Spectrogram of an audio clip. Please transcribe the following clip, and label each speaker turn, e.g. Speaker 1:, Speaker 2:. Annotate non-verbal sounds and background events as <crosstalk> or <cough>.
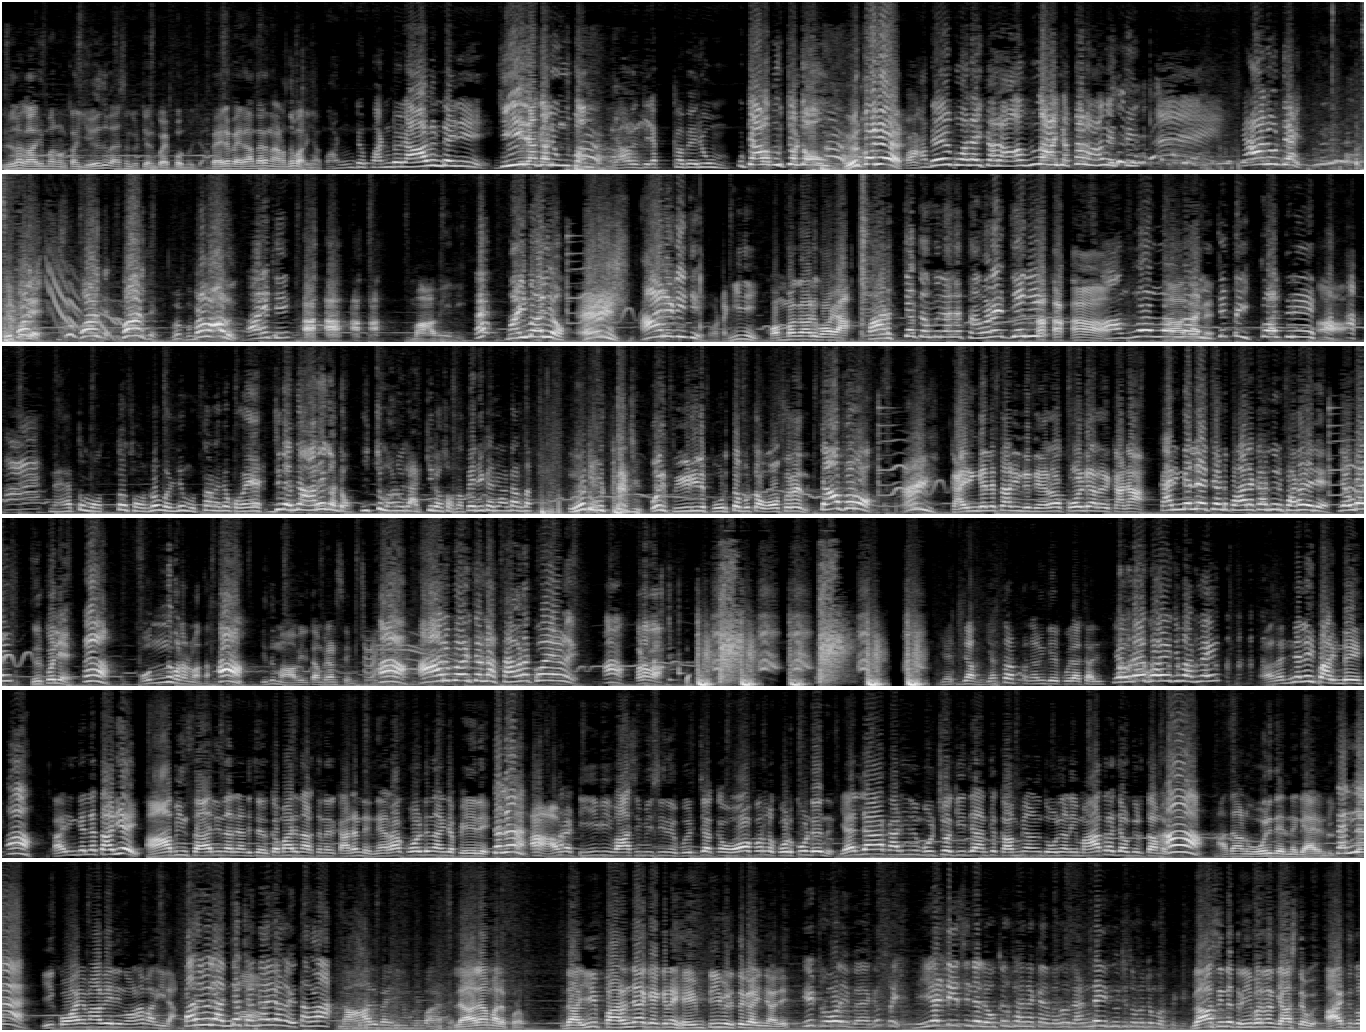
Speaker 1: ഉള്ള കാര്യം പറഞ്ഞു കൊടുക്കാൻ ഏത് വേഷം കിട്ടിയാലും കുഴപ്പമൊന്നുമില്ല. പേരെ വരാന്തരം നടന്ന് പറഞ്ഞാൽ
Speaker 2: പണ്ട് പണ്ടൊരാളുണ്ട് ജീരകരൂപം. അയാൾ ഇതിലൊക്കെ വരും. കുട്ടികളെ പിടിച്ചോണ്ടോവും
Speaker 1: തീർക്കോലേ
Speaker 2: അതേപോലെ എത്ര ഞാനുണ്ടേ.
Speaker 1: ഇവിടെ വാ.
Speaker 2: ആരേറ്റ്?
Speaker 1: മാവേലി.
Speaker 2: ഏ? മൈമാലിയോ?
Speaker 1: നീ. കൊമ്പങ്കാട് കോയ
Speaker 2: പടച്ച തമ്പുരാനെ തവള ജനി
Speaker 1: അതന്നെ.
Speaker 2: ഇക്കോത്തിന്
Speaker 1: ആ. <laughs>
Speaker 2: നേരത്ത് മൊത്തം സ്വർണവും വെള്ളി മുത്താണല്ലോ കോയെ. ഇത് വരുന്ന ആരെയും കണ്ടോ? ഇച്ചുമാണ് ഒരു അരക്കിലോ സ്വർണം പെരി കറിയാണ്ടാർന്ന
Speaker 1: ഇങ്ങോട്ട് വിട്ടു ഒരു പീടിയിൽ പൊടുത്ത പുട്ട ഓഫർ കട.
Speaker 2: കരിങ്കല്ല് വെച്ചാണ്ട് പാലക്കാട് ഒരു പട വരെ. എവിടെ?
Speaker 1: തീർക്കോലേ
Speaker 2: ആ.
Speaker 1: ഒന്ന് പടം വന്ന
Speaker 2: ആ.
Speaker 1: ഇത് മാവേലി തമ്പുരാൻ ശ്രമിച്ചു
Speaker 2: ആ ആറ് പേടിച്ചണ്ട. തവളക്കോയാണ്. ആ.
Speaker 1: എത്ര പറഞ്ഞാലും കേൾക്കൂല ചാലി.
Speaker 2: എവിടെ കോയേജ് പറഞ്ഞേ?
Speaker 1: അതന്നല്ലേ ഈ പറയണ്ടേ?
Speaker 2: ആ.
Speaker 1: തനിയായി. താനിയേ ആബിൻ സാലി എന്ന് പറഞ്ഞാണ്ട് ചെറുക്കന്മാര് നടത്തുന്ന ഒരു കടണ്ട്. നെറാക്കോൾഡ് അതിന്റെ പേര്. ആ അവിടെ T V washing machine fridge ഒക്കെ ഓഫറിൽ കൊടുക്കൊണ്ടെന്ന് എല്ലാ കടയിലും വിളിച്ചു നോക്കിയിട്ട് എനിക്ക് കമ്മിയാണെന്ന് തോന്നുകയാണെങ്കിൽ മാത്രം ചവിട്ടി നിർത്താൻ മതി. അതാണ് ഓൽ തരുന്ന ഗ്യാരണ്ടി
Speaker 2: തന്നെ.
Speaker 1: ഈ കോയമാവേലി നോണ പറയില്ല.
Speaker 2: പറയൂല ചങ്ങാതിയാണ് തവള.
Speaker 1: നാല് പേരും കൂടി പറയാം ലാലാ മലപ്പുറം. ഇതാ ഈ പറഞ്ഞാ കേക്കണ ഹെയിം ടി എടുത്തു കഴിഞ്ഞാൽ
Speaker 2: ഈ trolley bag free B L T സിന്റെ ലോക്കർ ഫാനൊക്കെ വെറും രണ്ടേ ഇരുന്നൂറ്റി തൊണ്ണൂറ്റി
Speaker 1: ഗ്ലാസിന്റെ ത്രീ ബർണർ ഗ്യാസ് സ്റ്റവ്. ആയിരത്തി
